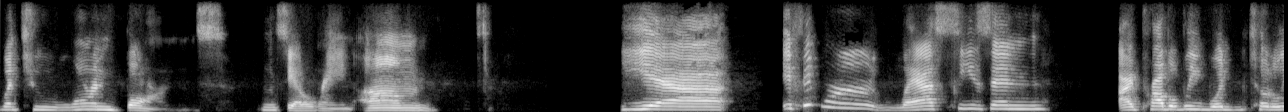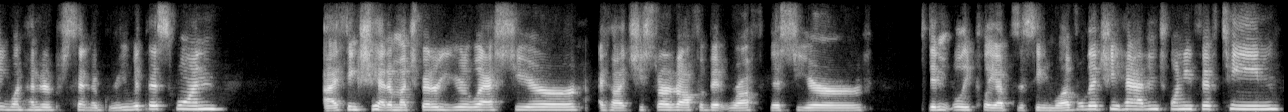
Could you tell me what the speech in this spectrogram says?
went to Lauren Barnes in Seattle Reign. Um, yeah, if it were last season, I probably would totally 100% agree with this one. I think she had a much better year last year. I thought she started off a bit rough this year. Didn't really play up to the same level that she had in 2015.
